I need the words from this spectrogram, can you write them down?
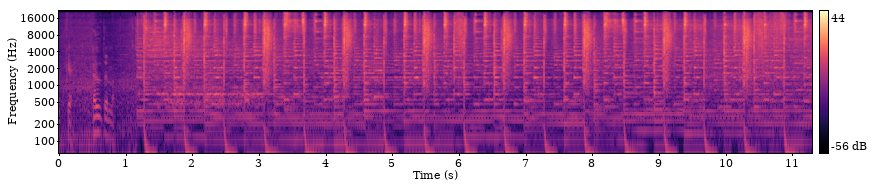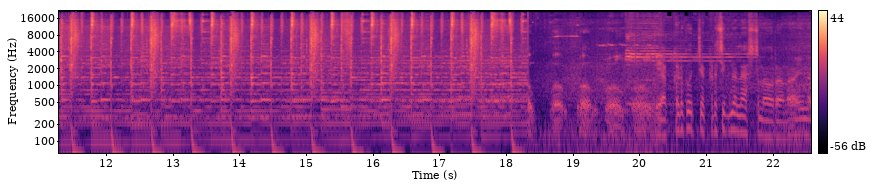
ఓకే వెళ్తున్నా. ఎక్కడికి వచ్చి ఎక్కడ సిగ్నల్ వేస్తున్నావురా నాయన?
